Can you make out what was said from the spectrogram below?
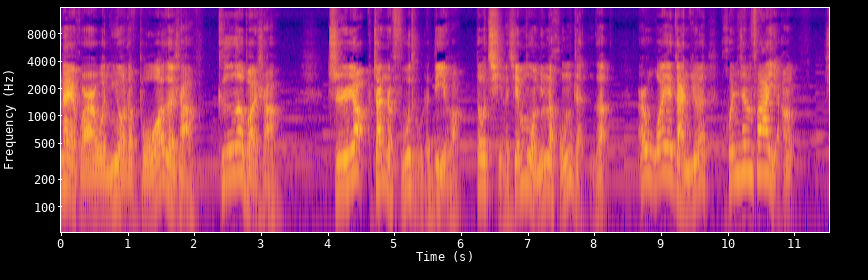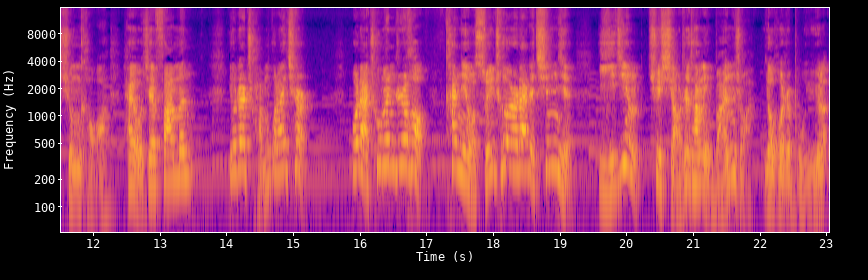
那会儿，我女友的脖子上、胳膊上，只要沾着浮土的地方，都起了些莫名的红疹子。而我也感觉浑身发痒，胸口啊还有些发闷，有点喘不过来气儿。我俩出门之后，看见有随车而来的亲戚已经去小池塘里玩耍，又或是捕鱼了。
